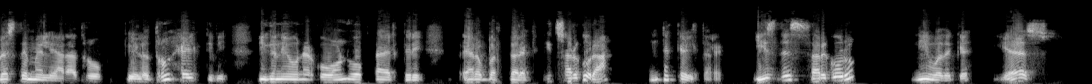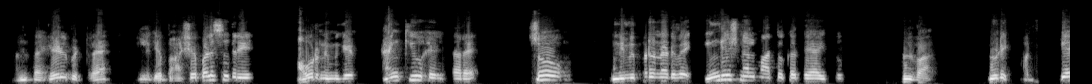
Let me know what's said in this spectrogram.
ರಸ್ತೆ ಮೇಲೆ ಯಾರಾದ್ರೂ ಕೇಳಿದ್ರು ಹೇಳ್ತೀವಿ. ಈಗ ನೀವು ನಡ್ಕೊಂಡು ಹೋಗ್ತಾ ಇರ್ತೀರಿ. ಯಾರೋ ಬರ್ತಾರೆ, ಇದು ಸರ್ಗುರ? ಅಂತ ಕೇಳ್ತಾರೆ. Is this Sarguru? ನೀವು ಅದಕ್ಕೆ ಎಸ್ ಅಂತ ಹೇಳ್ಬಿಟ್ರೆ ಇಲ್ಲಿಗೆ ಭಾಷೆ ಬಳಸಿದ್ರಿ. ಅವ್ರು ನಿಮಗೆ ಥ್ಯಾಂಕ್ ಯು ಹೇಳ್ತಾರೆ. ಸೊ ನಿಮ್ಮಿಬ್ಬರ ನಡುವೆ ಇಂಗ್ಲಿಷ್ನಲ್ಲಿ ಮಾತುಕತೆ ಆಯ್ತು ಅಲ್ವಾ? ನೋಡಿ, ಅದಕ್ಕೆ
